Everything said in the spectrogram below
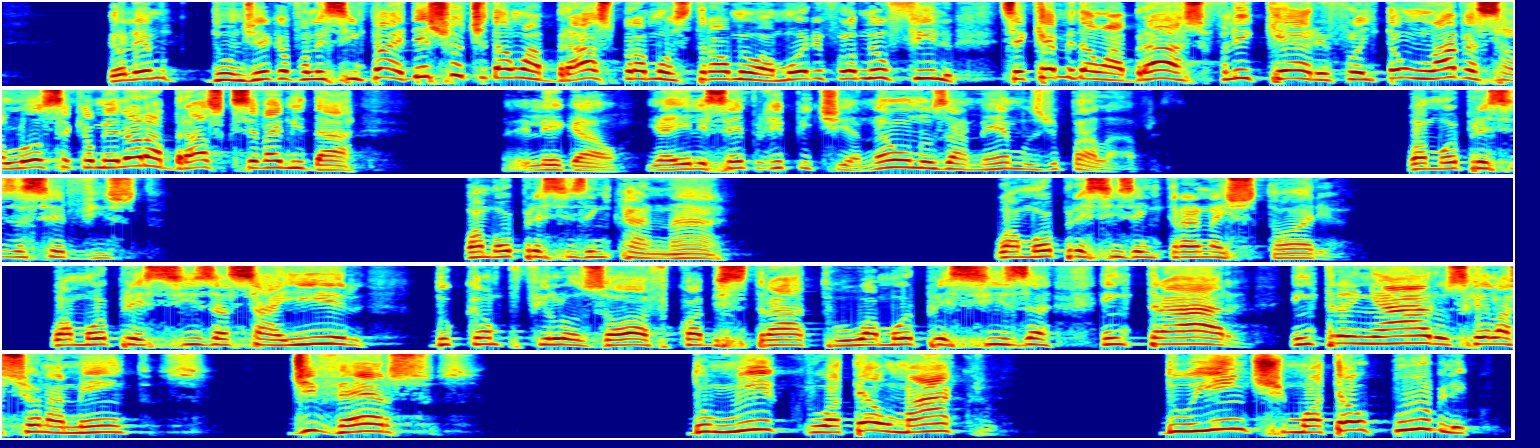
Eu lembro de um dia que eu falei assim, pai, deixa eu te dar um abraço para mostrar o meu amor. Ele falou, meu filho, você quer me dar um abraço? Eu falei, quero. Ele falou, então lava essa louça que é o melhor abraço que você vai me dar. Eu falei, legal. E aí ele sempre repetia, não nos amemos de palavras. O amor precisa ser visto. O amor precisa encarnar. O amor precisa entrar na história. O amor precisa sair do campo filosófico, abstrato. O amor precisa entrar, entranhar os relacionamentos diversos, do micro até o macro, do íntimo até o público.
